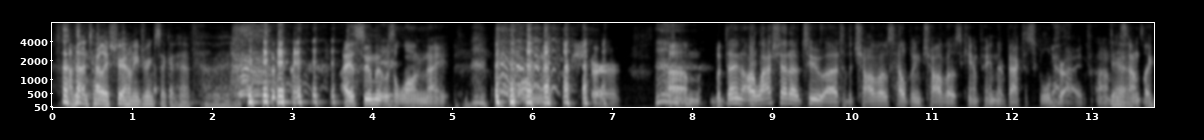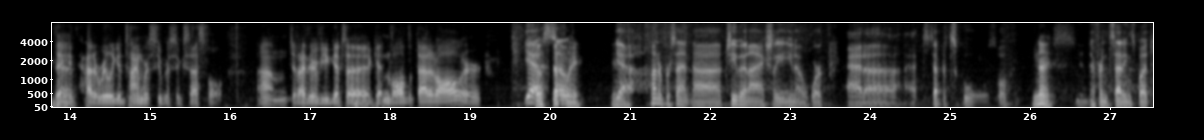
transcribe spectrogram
I'm not entirely sure how many drinks I could have. I assume it was a long night. Long night for sure. Um, but then our last shout out too uh, to the Chavos Helping Chavos campaign, their back to school Yeah. drive. Um, Yeah, It sounds like they yeah. had a really good time. We're super successful. Um, did either of you get to get involved with that at all, or Yeah, Most so- definitely. Yeah, hundred percent. Uh, Chiva and I actually, you know, work at uh at separate schools, well, Nice. in different settings, but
